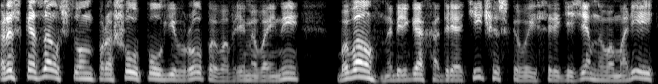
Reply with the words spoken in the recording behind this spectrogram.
Рассказал, что он прошел пол Европы во время войны, бывал на берегах Адриатического и Средиземного морей,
